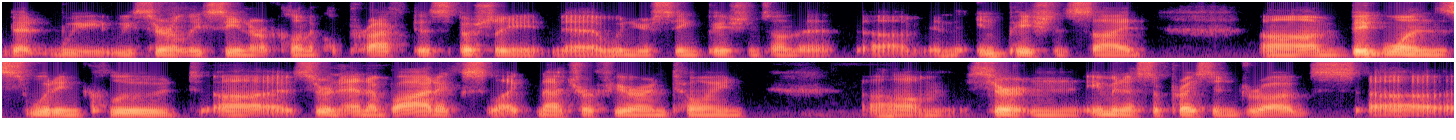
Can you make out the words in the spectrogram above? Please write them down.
that we we certainly see in our clinical practice, especially uh, when you're seeing patients on the um, in the inpatient side. Um, big ones would include uh, certain antibiotics like nitrofurantoin, um, certain immunosuppressant drugs uh,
